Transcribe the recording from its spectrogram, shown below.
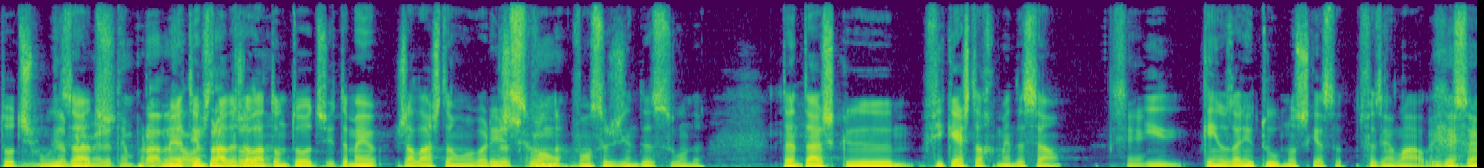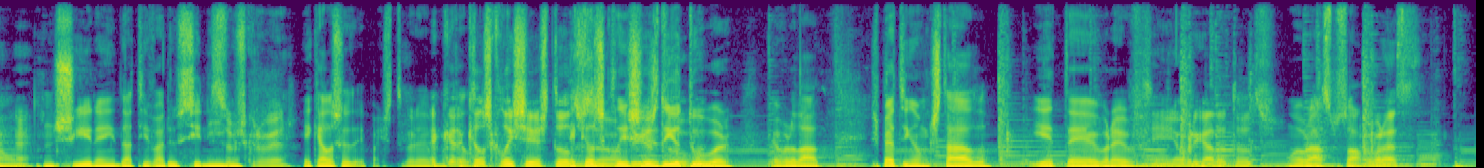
todos disponibilizados. primeira temporada Da primeira já lá temporada já lá estão todos e também já lá estão agora Da estes que vão, vão surgindo da segunda. Portanto, acho que fica esta recomendação. Sim. E quem usar YouTube, não se esqueça de fazer lá a ligação, de nos seguirem de ativar o sininho. Subscrever. Aquelas epá, é Aqu- aquele- Aqueles clichês todos. aqueles do clichês de YouTube. youtuber, é verdade. Espero que tenham gostado e até breve. Sim, obrigado a todos. Um abraço, pessoal. Um abraço.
